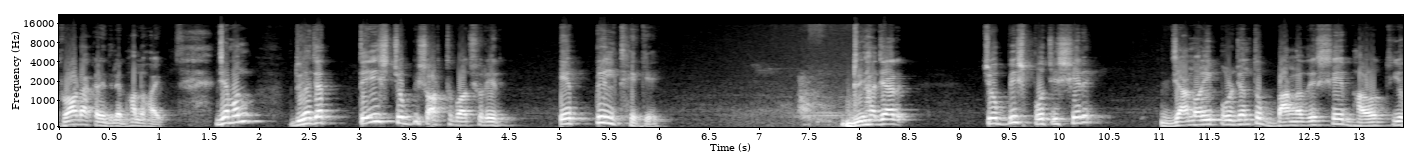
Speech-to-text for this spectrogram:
ব্রড আকারে দিলে ভালো হয়। যেমন দুই হাজার তেইশ চব্বিশ অর্থ বছরের এপ্রিল থেকে দুই হাজার চব্বিশ পঁচিশের জানুয়ারি পর্যন্ত বাংলাদেশে ভারতীয়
